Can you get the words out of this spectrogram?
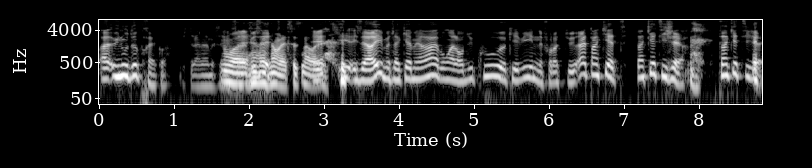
À une ou deux près, quoi. Mais non, mais ça, ouais. Et ils- ils arrivent, mettent la caméra. Bon, alors du coup, euh, Kevin, il faudra que tu. Ah, t'inquiète, t'inquiète, il gère. T'inquiète, il gère.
